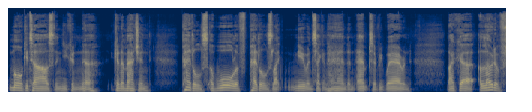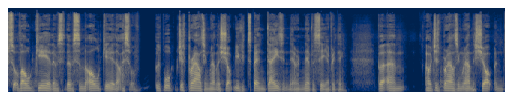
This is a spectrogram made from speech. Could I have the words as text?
more guitars than you can uh, can imagine. Pedals, a wall of pedals, like new and second hand, and amps everywhere, and like uh, a load of sort of old gear. There was there was some old gear that I sort of was walk, just browsing around the shop. You could spend days in there and never see everything, but um, I was just browsing around the shop and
